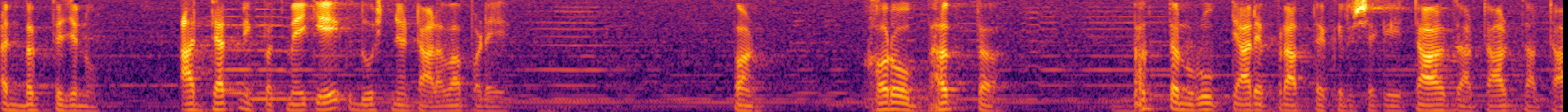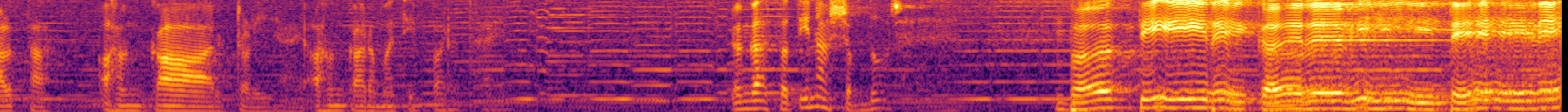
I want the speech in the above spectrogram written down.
અને ભક્તજનો, આધ્યાત્મિક પથમાં એક એક દોષને ટાળવા પડે. પણ ખરો ભક્ત, ભક્તનું રૂપ ત્યારે પ્રાપ્ત કરી શકે, ટાળતા ટાળતા ટાળતા અહંકાર ટળી જાય, અહંકારમાંથી પર થાય. ગંગા સતીના શબ્દો છે. ભક્તિ રે કરવી તેને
